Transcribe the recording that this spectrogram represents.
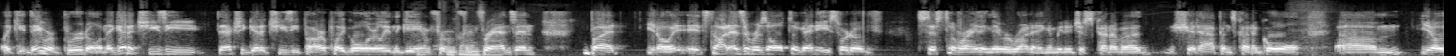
like they were brutal. And they get a cheesy, they actually get a cheesy power play goal early in the game from, from Franson. But, you know, it's not as a result of any sort of system or anything they were running. I mean, it just kind of a shit happens kind of goal. Um, you know,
